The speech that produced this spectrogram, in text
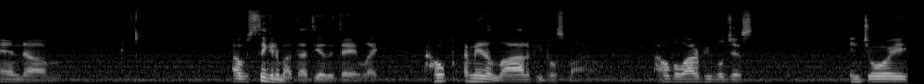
and um, I was thinking about that the other day. Like, I hope I made a lot of people smile. I hope a lot of people just enjoy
